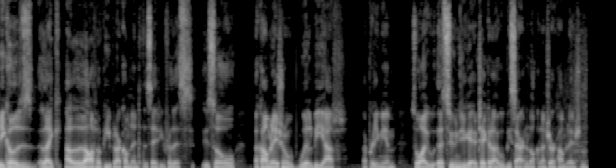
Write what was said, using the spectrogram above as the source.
Because like a lot of people are coming into the city for this. So accommodation will be at a premium. So I as soon as you get your ticket, I will be starting looking at your accommodation.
